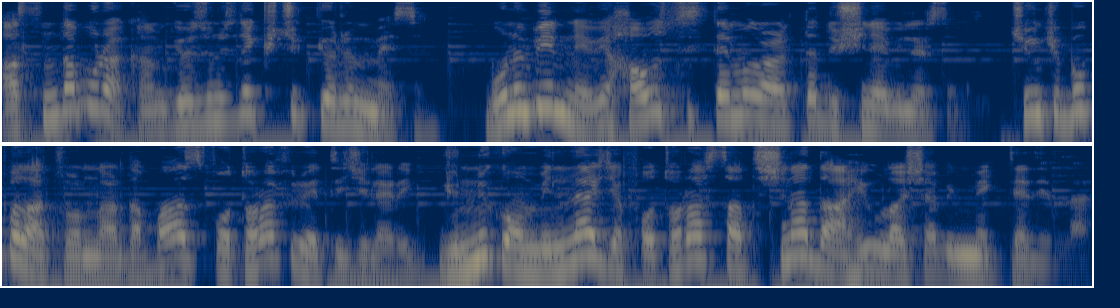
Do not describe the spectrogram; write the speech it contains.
Aslında bu rakam gözünüzde küçük görünmesin. Bunu bir nevi havuz sistemi olarak da düşünebilirsiniz. Çünkü bu platformlarda bazı fotoğraf üreticileri günlük on binlerce fotoğraf satışına dahi ulaşabilmektedirler.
